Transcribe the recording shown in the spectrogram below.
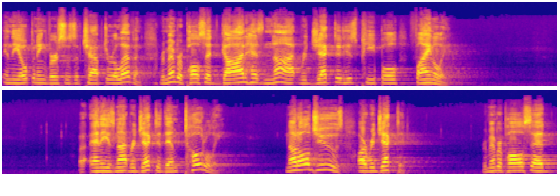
in the opening verses of chapter 11. Remember, Paul said, God has not rejected his people finally. Uh, and he has not rejected them totally. Not all Jews are rejected. Remember, Paul said,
